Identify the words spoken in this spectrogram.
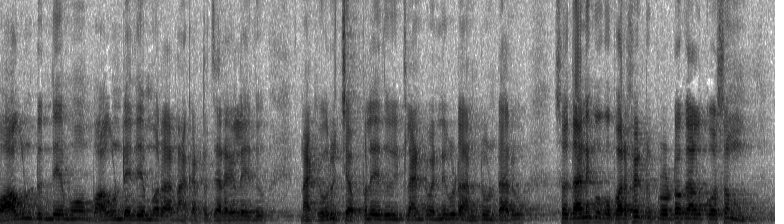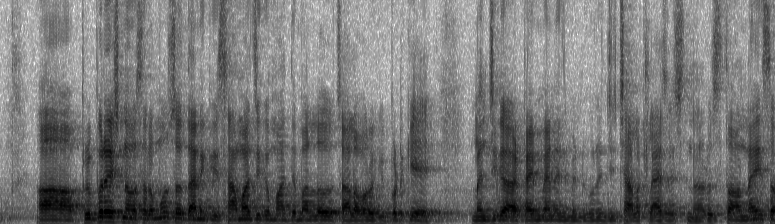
బాగుంటుందేమో బాగుండేదేమోరా నాకు అట్లా జరగలేదు నాకు ఎవరు చెప్పలేదు ఇట్లాంటివన్నీ కూడా అంటుంటారు సో దానికి ఒక పర్ఫెక్ట్ ప్రోటోకాల్ కోసం ప్రిపరేషన్ అవసరము. సో దానికి సామాజిక మాధ్యమాల్లో చాలా వరకు ఇప్పటికే మంచిగా టైం మేనేజ్మెంట్ గురించి చాలా క్లాసెస్ నడుస్తూ ఉన్నాయి. సో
